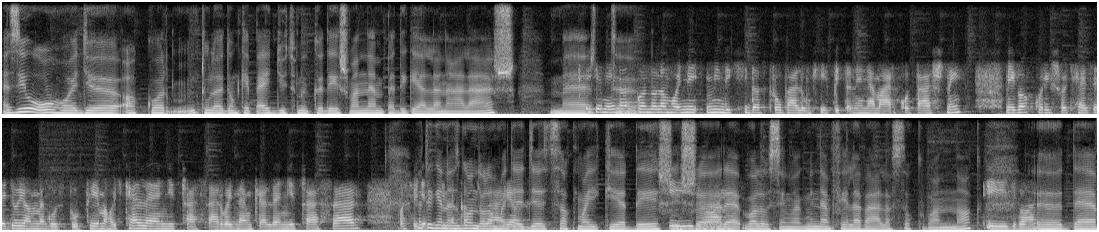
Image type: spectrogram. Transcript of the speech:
Ez jó, hogy akkor tulajdonképpen együttműködés van, nem pedig ellenállás, mert... Igen, én azt gondolom, hogy mi mindig hidat próbálunk építeni, nem árkotásni. Még akkor is, hogyha ez egy olyan megosztó téma, hogy kell ennyi császár, vagy nem kell ennyi császár. Vagy hát igen, ezt gondolom, hogy egy, egy szakmai kérdés, Így és van. erre valószínűleg mindenféle válaszok vannak. Így van. De,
